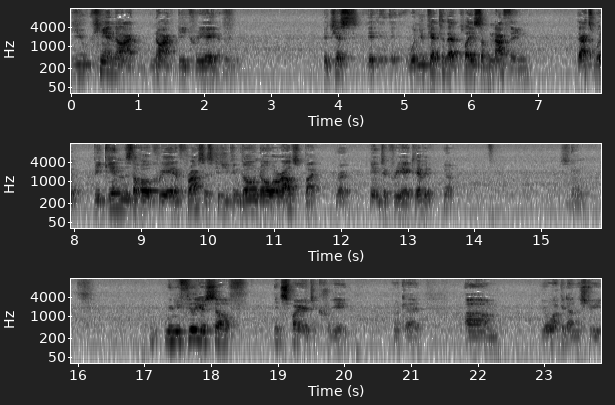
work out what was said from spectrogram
you cannot not be creative. Mm-hmm. It just it, it, when you get to that place of nothing, that's what begins the whole creative process because you can go nowhere else but Right. into creativity. Yeah. So when you feel yourself inspired to create, okay, um, you're walking down the street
